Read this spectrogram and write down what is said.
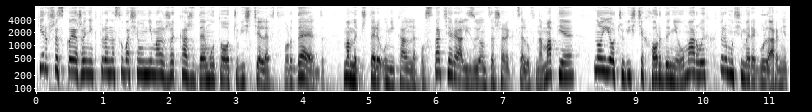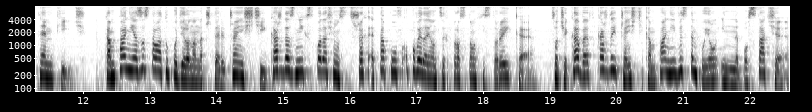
Pierwsze skojarzenie, które nasuwa się niemalże każdemu, to oczywiście Left 4 Dead. Mamy cztery unikalne postacie realizujące szereg celów na mapie, no i oczywiście hordy nieumarłych, które musimy regularnie tępić. Kampania została tu podzielona na cztery części, każda z nich składa się z trzech etapów opowiadających prostą historyjkę. Co ciekawe, w każdej części kampanii występują inne postacie.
